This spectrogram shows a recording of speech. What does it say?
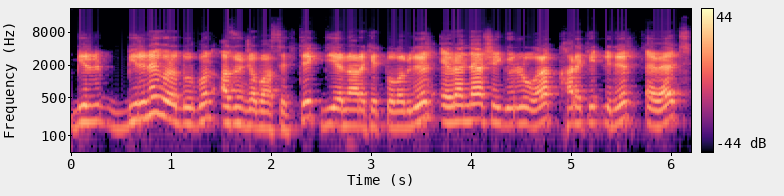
Bir, birine göre durgun az önce bahsettik. Diğerine hareketli olabilir. Evrende her şey göreli olarak hareketlidir. Evet.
